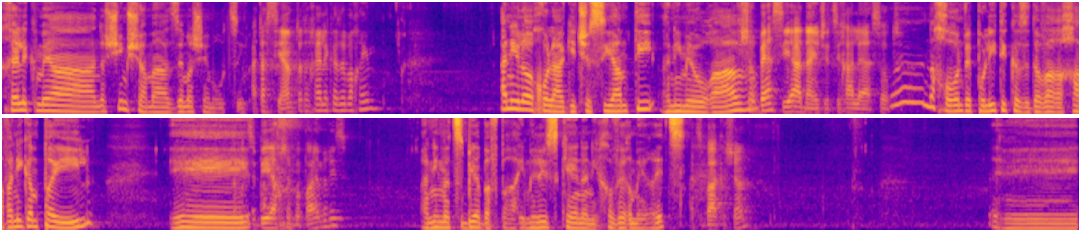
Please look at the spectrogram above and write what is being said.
חלק מהאנשים שם, זה מה שהם רוצים. אתה סיימת את החלק הזה בחיים? אני לא יכול להגיד שסיימתי, אני מעורב. יש הרבה עשייה עדיין שצריכה להיעשות. אה, נכון, ופוליטיקה זה דבר רחב, אני גם פעיל. אה, תצביע עכשיו בפריימריז? אני מצביע בפריימריז, כן, אני חבר מרץ. הצבעה קשה? אה,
